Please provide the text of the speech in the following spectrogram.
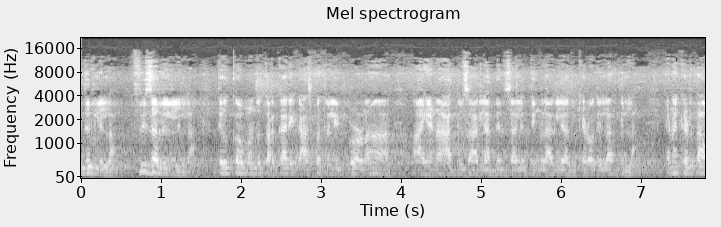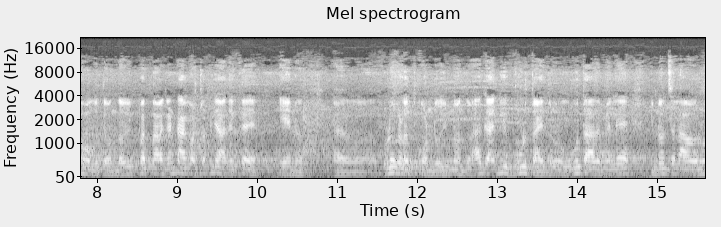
ಇದಿರಲಿಲ್ಲ ಫ್ರೀಸರ್ ಇರಲಿಲ್ಲ. ತೆಗೆದುಕೊಂಡ್ಬಂದು ತರಕಾರಿ ಆಸ್ಪತ್ರೆಯಲ್ಲಿ ಇಟ್ಬಿಡೋಣ, ಆ ಹೆಣ ಹತ್ತು ದಿವಸ ಆಗಲಿ, ಹದಿನೈದು ದಿವಸ ಆಗಲಿ ತಿಂಗಳಾಗಲಿ ಅದು ಕೆಡೋದಿಲ್ಲ ಅಂತಿಲ್ಲ. ಹೆಣ ಕೆಡ್ತಾ ಹೋಗುತ್ತೆ, ಒಂದು ಇಪ್ಪತ್ನಾಲ್ಕು ಗಂಟೆ ಆಗೋಷ್ಟೊತ್ತಿಗೆ ಅದಕ್ಕೆ ಏನು ಹುಳುಗಳು ಹತ್ಕೊಂಡು ಇನ್ನೊಂದು. ಹಾಗಾಗಿ ಹೂಳ್ತಾ ಇದ್ರು. ಊತ ಆದಮೇಲೆ ಇನ್ನೊಂದ್ಸಲ ಅವರು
